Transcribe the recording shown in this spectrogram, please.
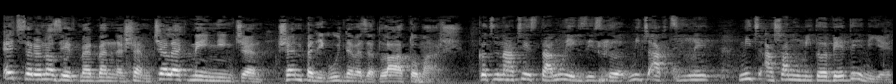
Egyszerűen azért, mert benne sem cselekmény nincsen, sem pedig úgynevezett látomás. Căci în acesta nu există nici acțiune, nici așa numită vedenie.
